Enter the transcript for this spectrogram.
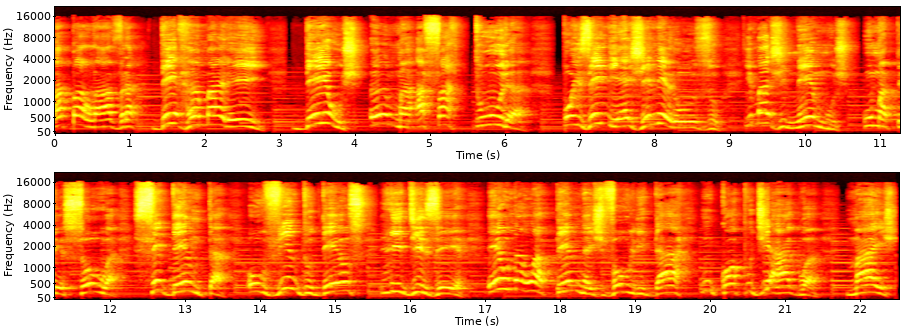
a palavra derramarei. Deus ama a fartura, pois Ele é generoso. Imaginemos uma pessoa sedenta ouvindo Deus lhe dizer: Eu não apenas vou lhe dar um copo de água, mas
